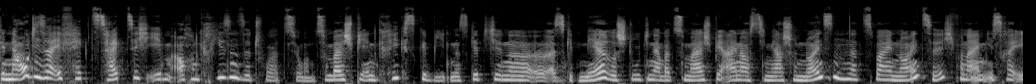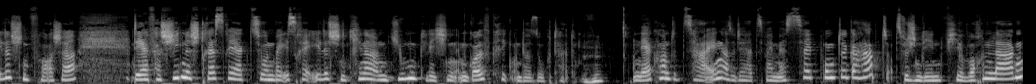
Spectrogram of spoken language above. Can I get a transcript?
genau dieser Effekt zeigt sich eben auch in Krisensituationen, zum Beispiel in Kriegsgebieten. Es gibt hier eine, äh, es gibt mehrere Studien, aber zum Beispiel eine aus dem Jahr schon 1992 von einem israelischen Forscher, der verschiedene Stressreaktionen bei israelischen Kindern und Jugendlichen im Golfkrieg untersucht hat. Mhm. Und er konnte zeigen, also der hat zwei Messzeitpunkte gehabt, zwischen denen vier Wochen lagen.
